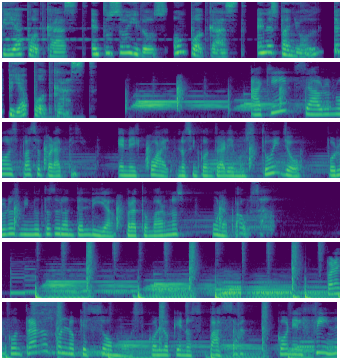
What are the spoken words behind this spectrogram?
Pia Podcast, en tus oídos, un podcast en español de Pia Podcast. Aquí se abre un nuevo espacio para ti, en el cual nos encontraremos tú y yo por unos minutos durante el día para tomarnos una pausa. Para encontrarnos con lo que somos, con lo que nos pasa, con el fin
